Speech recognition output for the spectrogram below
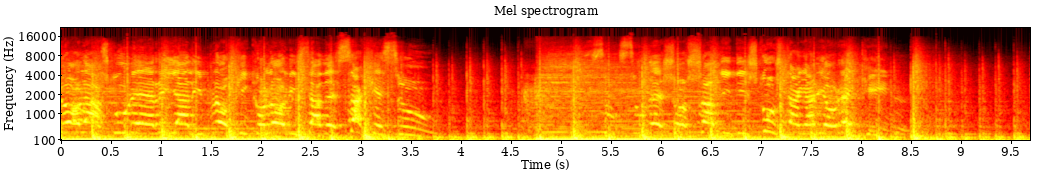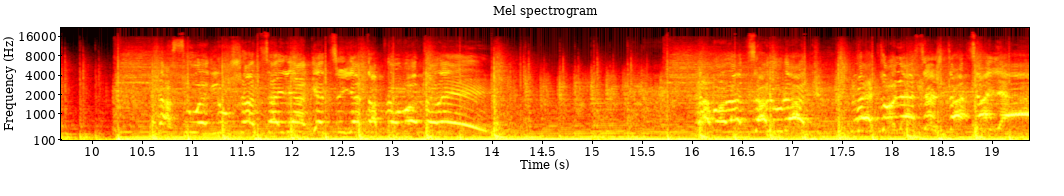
Nolaz gure herriali bloki koloniza dezakezu Zuzure sosaldi diskustagari horrekin Kazuek lusatzaileak etzi eta promotore Laborantzalurak betonez estatzaileak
